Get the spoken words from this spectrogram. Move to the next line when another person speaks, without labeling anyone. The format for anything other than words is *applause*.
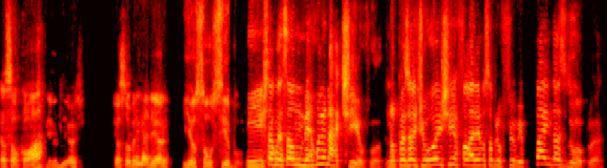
Eu sou o Cló.
Meu Deus. Eu sou o Brigadeiro.
E eu sou o Cibo.
E está começando um mergulho narrativo. No episódio de hoje falaremos sobre o filme Pai em Dose Dupla.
